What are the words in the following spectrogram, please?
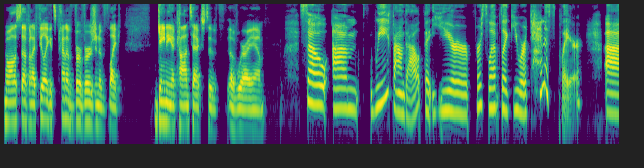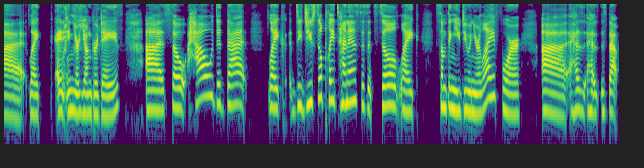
know, all this stuff. And I feel like it's kind of a version of like gaining a context of of where I am. So, um, we found out that your first love, like you were a tennis player, uh, like in, in your younger days. Uh, so how did that? Like, did you still play tennis? Is it still like something you do in your life, or uh, has has is that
